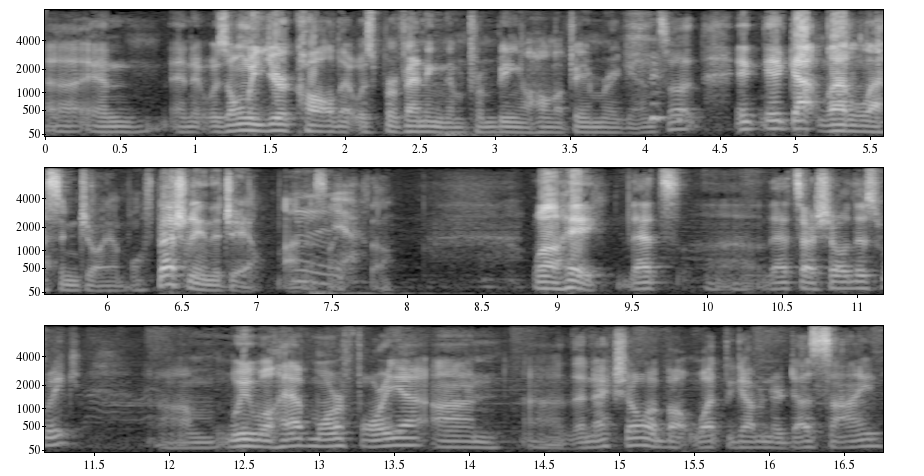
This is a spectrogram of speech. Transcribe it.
uh, and and it was only your call that was preventing them from being a Hall of Famer again. So it, it, got a little less enjoyable, especially in the jail, honestly. yeah. So, well, hey, that's uh, that's our show this week. Um, we will have more for you on uh, the next show about what the governor does sign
